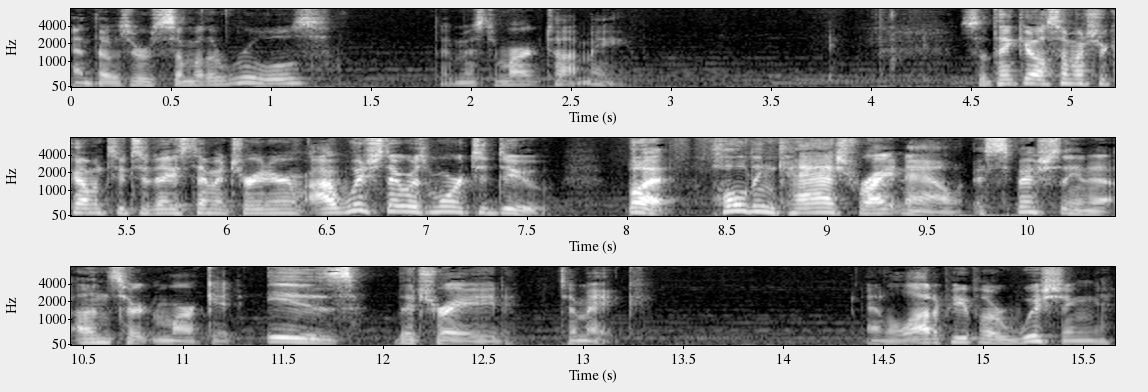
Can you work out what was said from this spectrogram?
And those are some of the rules that Mr. Mark taught me. So thank you all so much for coming to today's 10 Minute Trading Room. I wish there was more to do, but holding cash right now, especially in an uncertain market, is the trade to make. And a lot of people are wishing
